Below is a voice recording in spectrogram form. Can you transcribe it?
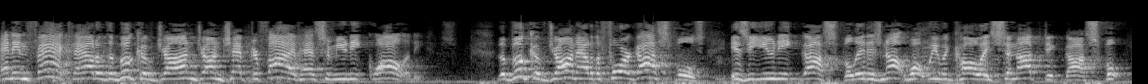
And in fact, out of the book of John, John chapter 5 has some unique qualities. The book of John out of the four gospels is a unique gospel. It is not what we would call a synoptic gospel.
